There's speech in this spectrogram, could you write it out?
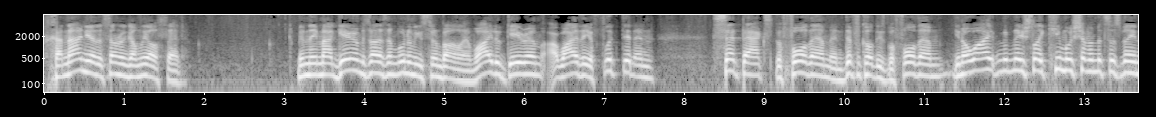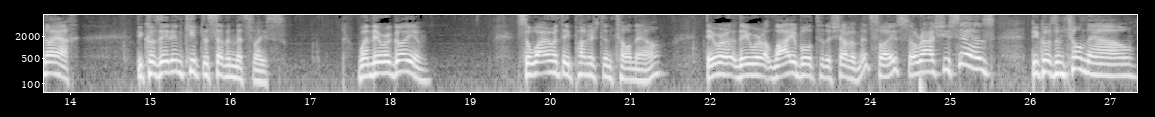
Chananya, the son of Gamliel, said, why do Gerim, uh, why are they afflicted and setbacks before them and difficulties before them? You know why? Because they didn't keep the seven mitzvahs when they were goyim. So why weren't they punished until now? They were they were liable to the Sheva mitzvahs. So Rashi says because until now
